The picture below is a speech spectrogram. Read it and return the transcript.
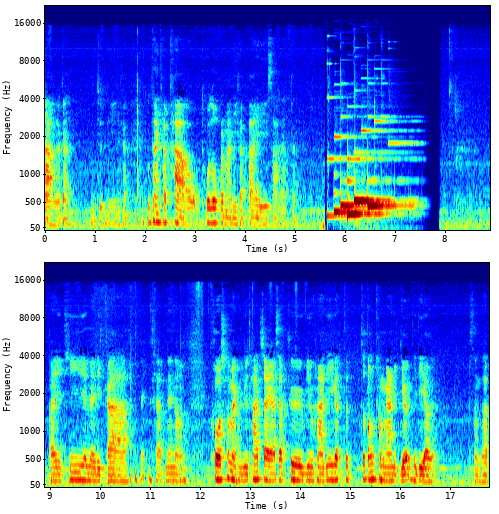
ตามแล้วกันจุดนี้นะครับ ทุกท่านครับข่าวทั่วโลกประมาณนี้ครับ ไปสหรัฐกัน ไปที่อเมริกานะครับแน่นอนโค้ชคนใหม่ของยูทาห์แจ๊สครับคือบิลฮาร์ดี้ก็จะจะต้องทำงานอีกเยอะทีเดียวนะสำหรับ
